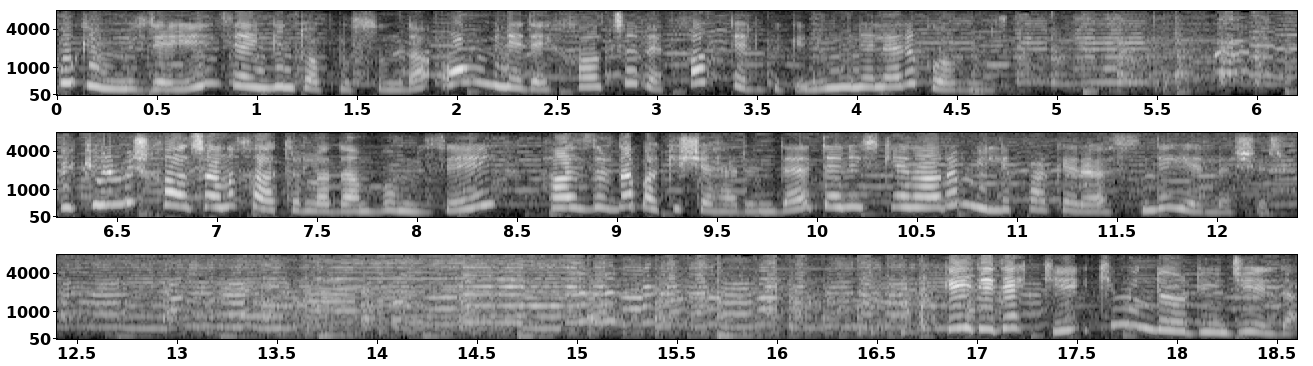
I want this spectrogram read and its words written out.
bu gün muzeyin zəngin toplusunda 10 minədək xalça və xalq tətbiqi nümunələri qorunur. Bükülmüş xalçanı xatırladan bu muzey hazırda Bakı şəhərində Dənizkənarı Milli Park ərazisində yerləşir. Qeyd edək ki, 2004-cü ildə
